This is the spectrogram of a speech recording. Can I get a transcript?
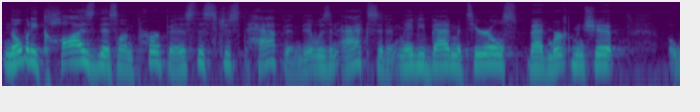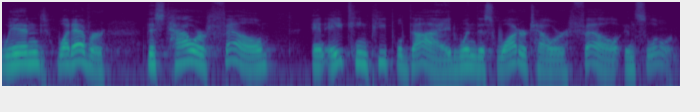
nobody caused this on purpose. This just happened. It was an accident. Maybe bad materials, bad workmanship, wind, whatever. This tower fell and 18 people died when this water tower fell in Siloam.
